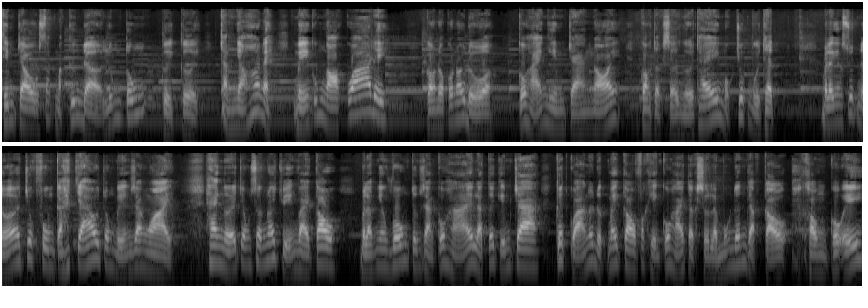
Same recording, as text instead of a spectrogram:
Thiêm trâu sắc mặt cứng đờ, lúng túng, cười cười. Thằng nhỏ này, miệng cũng ngọt quá đi. Con đâu có nói đùa. Cô Hải nghiêm trang nói. Con thật sự ngửi thấy một chút mùi thịt. Bà Lạc Nhân suýt nữa chút phun cả cháo trong miệng ra ngoài. Hai người ở trong sân nói chuyện vài câu. Bà Lạc Nhân vốn tưởng rằng Cố Hải là tới kiểm tra. Kết quả nó được mấy câu phát hiện Cố Hải thật sự là muốn đến gặp cậu. Không cố ý,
